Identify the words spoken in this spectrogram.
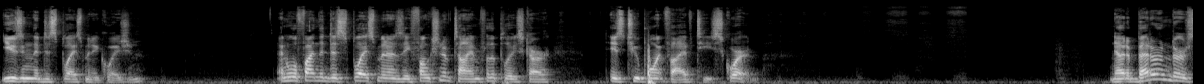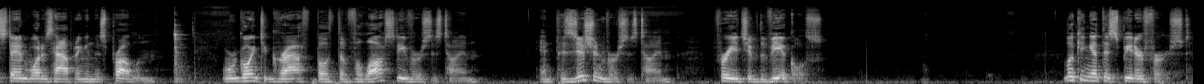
using the displacement equation. And we'll find the displacement as a function of time for the police car is 2.5t squared. Now, to better understand what is happening in this problem, we're going to graph both the velocity versus time and position versus time for each of the vehicles. Looking at the speeder first.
